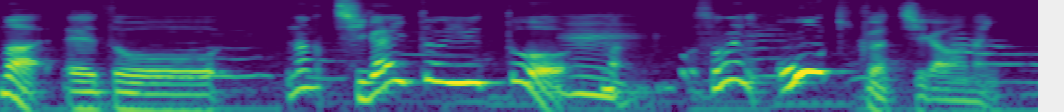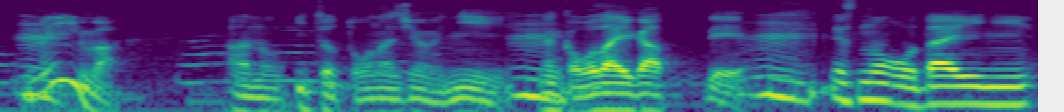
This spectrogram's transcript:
まあえっ、となんか違いというと、うん。まあ、そんなに大きくは違わない、うん。メインはあの糸と同じように、うん。なんかお題があって、うん。うんでそのお題に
